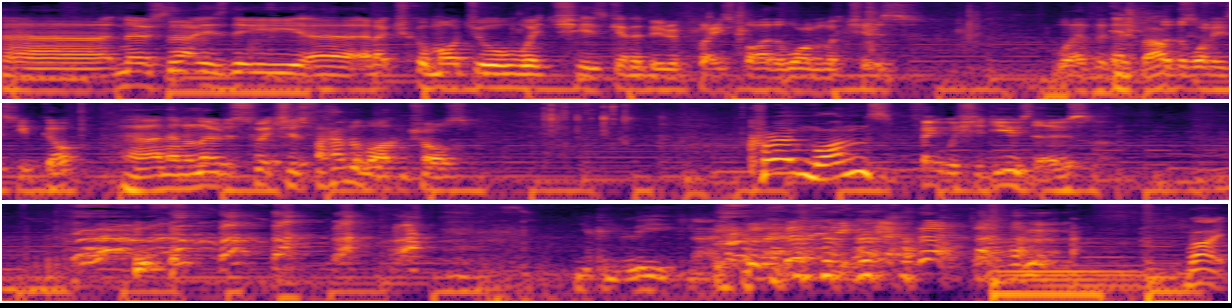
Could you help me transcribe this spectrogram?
Uh, no, so that is the uh, electrical module, which is going to be replaced by the one which is whatever the other one is you've got. Uh, and then a load of switches for handlebar controls. Chrome ones. I think we should use those. you can leave now. right,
